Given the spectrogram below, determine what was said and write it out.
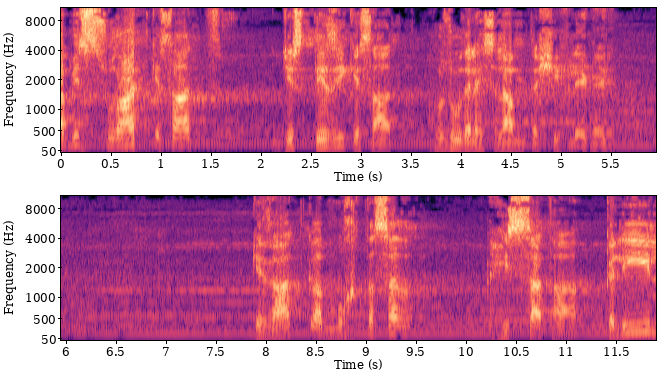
अब इस सुरात के साथ, जिस तेज़ी के साथ हुजूर सलाम तशरीफ़ ले गए, कि रात का मुख्तसर हिस्सा था, कलील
